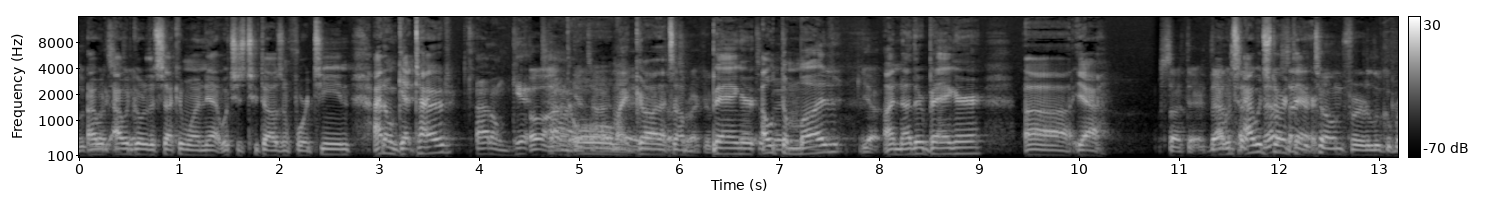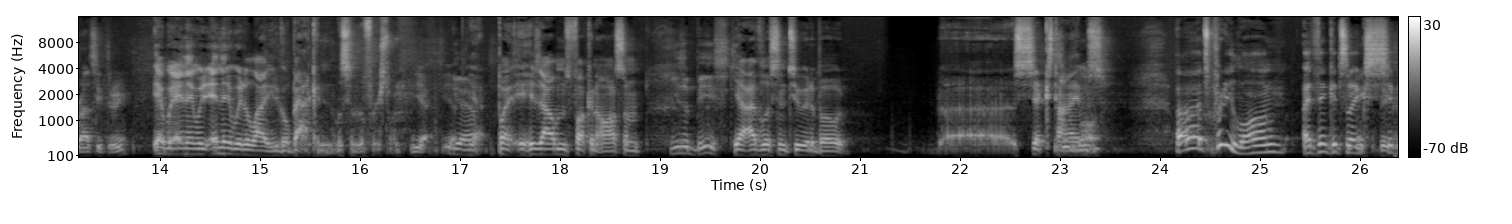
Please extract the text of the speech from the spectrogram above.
Look I would. I would go to the second one, yeah, which is 2014. I don't get tired. I don't get Oh, tired. get tired. Oh my yeah, god, that's, that's a a record. banger! That's a Out the mud, Yeah. another banger. Uh, yeah, Start there. That I would- set- I would that start set there. the tone for Luca Brasi three. yeah, but and then it would, and then it would allow you to go back and listen to the first one. Yeah, yeah. Yeah. Yeah, but his album's fucking awesome. He's a beast. Yeah, I've listened to it about uh, six it times. Uh, it's pretty long. I think it's like 16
